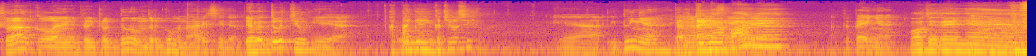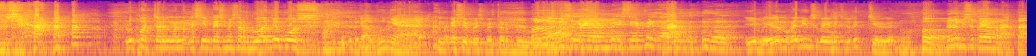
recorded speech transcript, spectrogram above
Soalnya kalau yang kecil-kecil tuh menurut gue menarik sih dan. Yang kecil-kecil. Iya. Apanya yang kecil sih? Ya itunya. yang Itunya apanya? ya. Tetenya. Oh, tetenya. Lu pacaran anak SMP semester 2 aja, Bos. Gak punya. anak SMP semester 2. Oh, lu lebih suka yang SMP, SMP enggak. Iya, bener kan makanya dia suka yang kecil-kecil kan. Oh. Lu lebih suka yang rata?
